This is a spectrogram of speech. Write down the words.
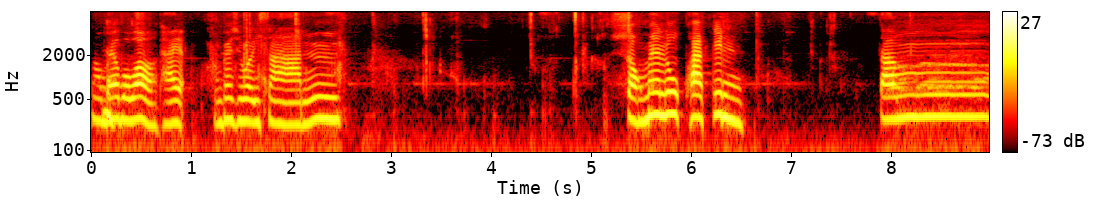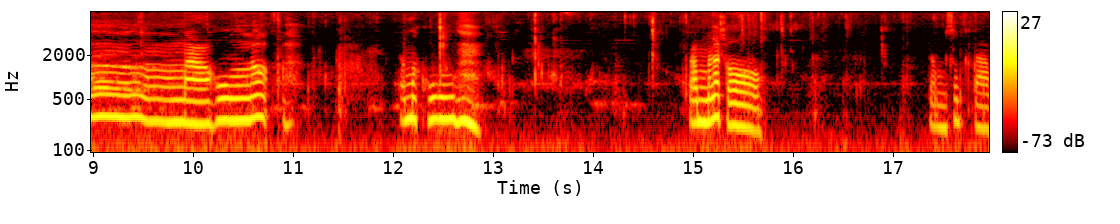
น้องแพรวบอกว่าไทยอะ น้องแพรวสิเว่าอีสานสองแม่ลูกพากินตำมาหุงเนาะตำมาคุงตำมะละกอตำส้มตำ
